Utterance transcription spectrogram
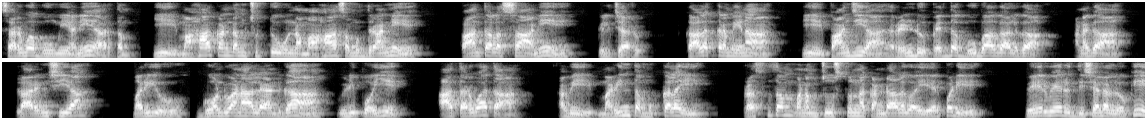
సర్వభూమి అని అర్థం. ఈ మహాఖండం చుట్టూ ఉన్న మహాసముద్రాన్ని పాంతలస్సా అని పిలిచారు. కాలక్రమేణా ఈ పాంజియా రెండు పెద్ద భూభాగాలుగా అనగా లారెన్షియా మరియు గోండ్వానాల్యాండ్గా విడిపోయి ఆ తర్వాత అవి మరింత ముక్కలై ప్రస్తుతం మనం చూస్తున్న ఖండాలుగా ఏర్పడి వేర్వేరు దిశలలోకి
